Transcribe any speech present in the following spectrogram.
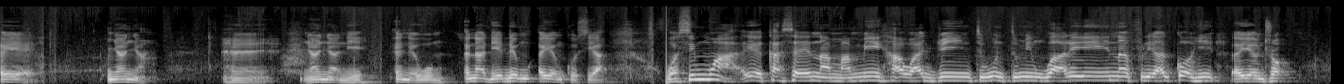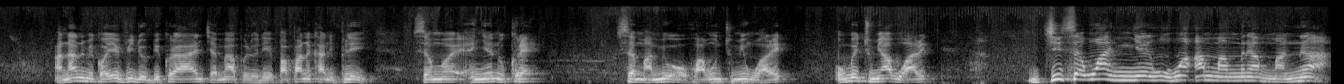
Eyɛ nyanya hɛn nyanya nie ɛna ɛwɔ mu ɛna deɛ ɛda mu ɛyɛ nkosua wɔse mu a ɛyɛ kasa ɛna mame ha wadwen nti wontumi nware na firi ha kɔ he ɛyɛ ntorɔ ana no mekɔyɛ video bi koraa nkyɛ me uploade papa no ka no plain sɛ mo ɛnyɛ nokorɛ sɛ mame wɔ hɔ a wontumi nware wobɛtumi aware gye sɛ woanyɛ ho amammerɛ amma no a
